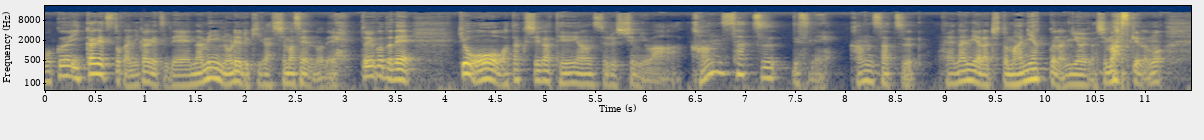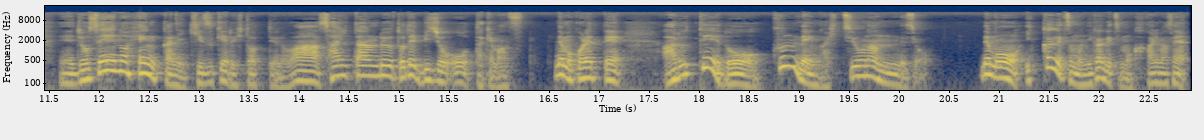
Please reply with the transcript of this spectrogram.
う僕1ヶ月とか2ヶ月で波に乗れる気がしませんので。ということで、今日私が提案する趣味は観察ですね。観察。はい、何やらちょっとマニアックな匂いがしますけども、えー、女性の変化に気づける人っていうのは最短ルートで美女を抱けます。でもこれってある程度訓練が必要なんですよ。でも、1ヶ月も2ヶ月もかかりません。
